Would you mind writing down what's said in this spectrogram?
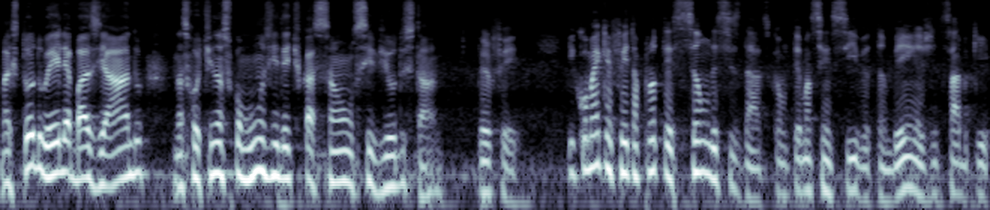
mas todo ele é baseado nas rotinas comuns de identificação civil do Estado. Perfeito. E como é que é feita a proteção desses dados, que é um tema sensível também. A gente sabe que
